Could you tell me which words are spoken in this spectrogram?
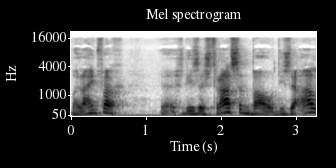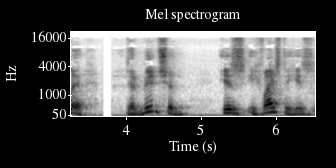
Weil einfach äh, dieser Straßenbau, diese alle, der München ist, ich weiß nicht, ist,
